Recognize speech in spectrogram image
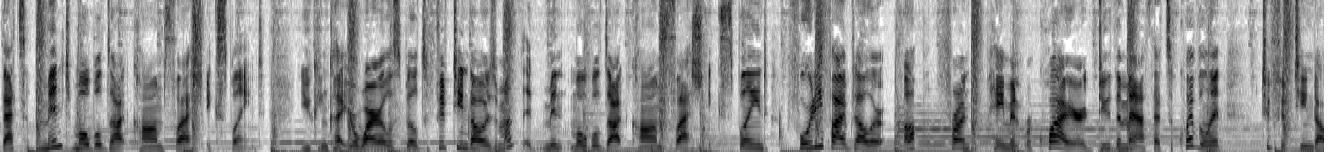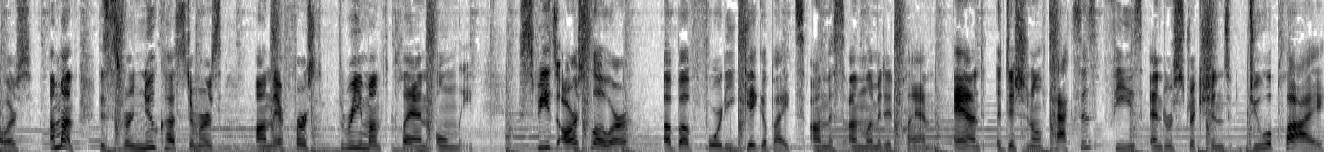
That's mintmobile.com slash explained. You can cut your wireless bill to $15 a month at mintmobile.com slash explained. $45 upfront payment required. Do the math. That's equivalent to $15 a month. This is for new customers on their first three-month plan only. Speeds are slower above 40 gigabytes on this unlimited plan, and additional taxes, fees, and restrictions do apply.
